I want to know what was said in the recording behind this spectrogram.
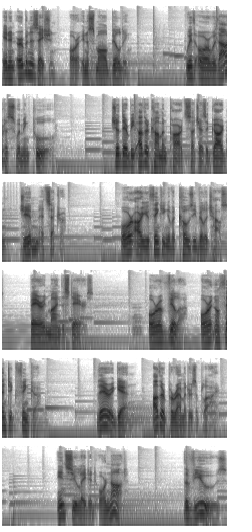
In an urbanization or in a small building? With or without a swimming pool? Should there be other common parts such as a garden, gym, etc.? Or are you thinking of a cozy village house? Bear in mind the stairs. Or a villa, or an authentic finca. There again, other parameters apply. Insulated or not. The views.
